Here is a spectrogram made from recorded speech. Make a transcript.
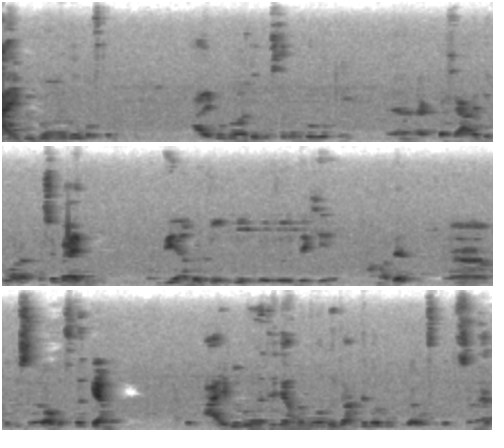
আয় বিবরণীতে উপস্থাপন করব। আয় বিবরণীতে উপস্থাপন করব কি? এক পাশে আয় দেবো আর এক পাশে ব্যয় দেবো। দিয়ে আমরা যোগ যোগ করে দেখি আমাদের প্রতিষ্ঠানের অবস্থা কেমন। এখন আয় বিবরণী থেকে আমরা মূলত জানতে পারব ব্যবসা প্রতিষ্ঠানের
